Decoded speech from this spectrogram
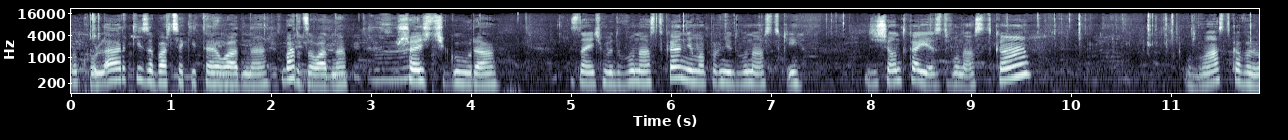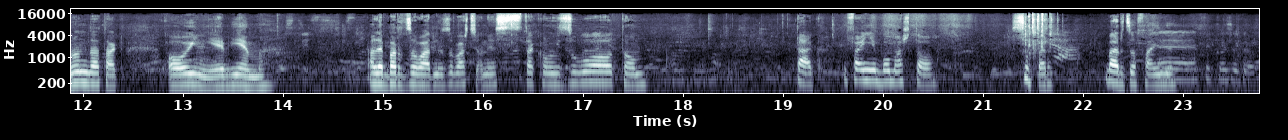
Okularki, zobaczcie jakie te ładne. Bardzo ładne. 6 góra. Znajdźmy dwunastkę. Nie ma pewnie dwunastki. Dziesiątka jest dwunastka. Dwunastka wygląda tak. Oj, nie wiem. Ale bardzo ładny. Zobaczcie, on jest z taką złotą. Tak, i fajnie, bo masz to. Super. Bardzo fajny. E, tylko że drogi.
